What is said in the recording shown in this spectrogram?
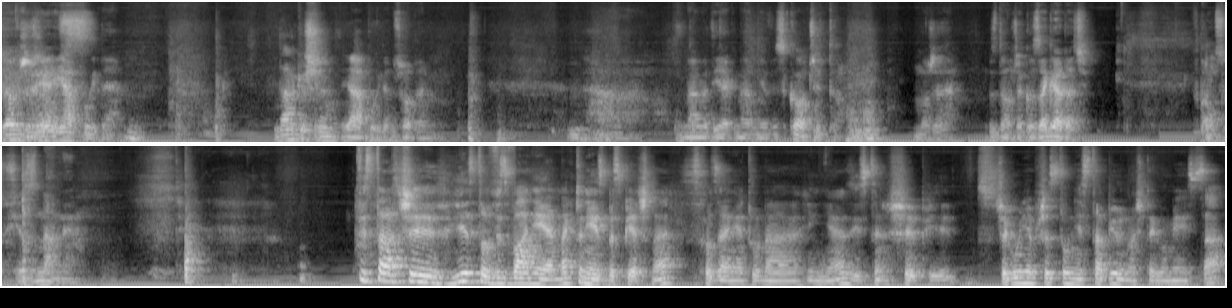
Dobrze, ja, ja pójdę. Dankeschön. Ja pójdę przodem. Nawet jak na mnie wyskoczy, to może zdążę go zagadać. W końcu się znamy. Wystarczy, jest to wyzwanie jednak, to nie jest bezpieczne, schodzenie tu na linie, jest ten szyb, i szczególnie przez tą niestabilność tego miejsca,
